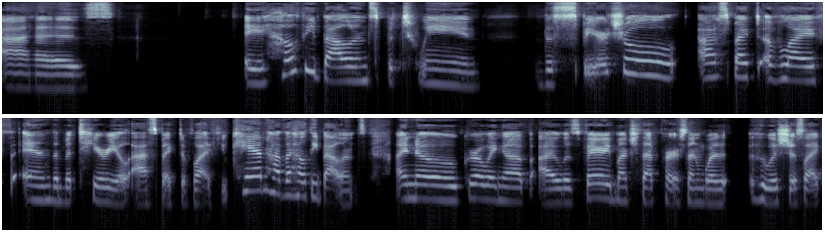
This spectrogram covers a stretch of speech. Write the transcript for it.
as a healthy balance between the spiritual aspect of life and the material aspect of life. You can have a healthy balance. I know growing up, I was very much that person who was just like,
